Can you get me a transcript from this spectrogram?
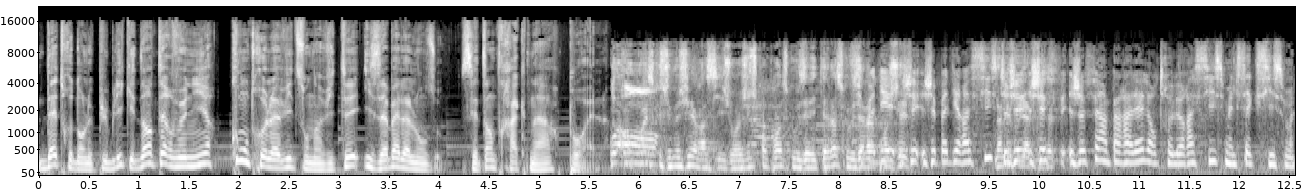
d'être dans le public et d'intervenir contre l'avis de son invité Isabelle Alonso. C'est un traquenard pour elle. Pourquoi est-ce que ce monsieur est raciste J'aurais juste comprendre ce que vous avez été là, ce que vous avez pas, dit, approché. j'ai- pas dit raciste, Non, fait- je fais un parallèle entre le racisme et le sexisme.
